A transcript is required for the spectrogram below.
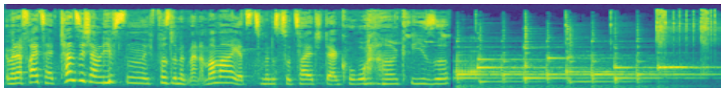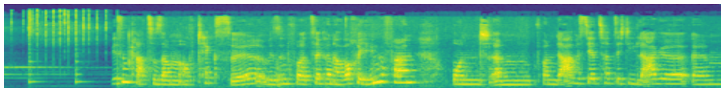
In meiner Freizeit tanze ich am liebsten, ich puzzle mit meiner Mama, jetzt zumindest zur Zeit der Corona-Krise. Wir sind gerade zusammen auf Texel. Wir sind vor circa einer Woche hier hingefahren und ähm, von da bis jetzt hat sich die Lage ähm,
